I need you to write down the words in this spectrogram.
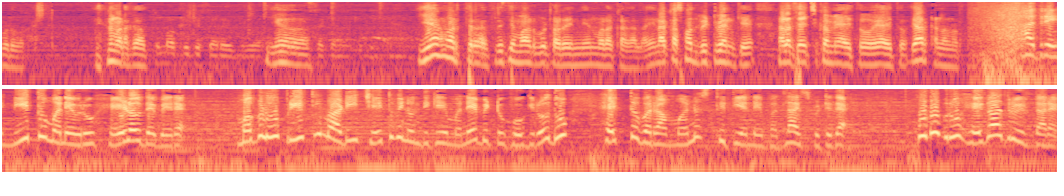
ಬಿಡ್ಬೇಕಷ್ಟೆ ಏನ್ ಮಾಡಕ್ಕಾಗುತ್ತೆ? ಏನ್ ಮಾಡ್ತೀರಾ? ಪ್ರೀತಿ ಮಾಡ್ಬಿಟ್ಟಾರೆ ಇನ್ನೇನ್ ಮಾಡಕ್ಕಾಗಲ್ಲ. ಇನ್ನು ಅಕಸ್ಮಾತ್ ಬಿಟ್ವಿ ಅನ್ಕೆ ನಾಳೆ ಹೆಚ್ಚು ಕಮ್ಮಿ ಆಯ್ತು ಏ ಆಯ್ತು. ಯಾರು ಕಣ್ಣ ನೋಡ್ತಾರೆ? ಆದ್ರೆ ನೀತು ಮನೆಯವರು ಹೇಳೋದೇ ಬೇರೆ. ಮಗಳು ಪ್ರೀತಿ ಮಾಡಿ ಚೇತುವಿನೊಂದಿಗೆ ಮನೆ ಬಿಟ್ಟು ಹೋಗಿರೋದು ಹೆತ್ತವರ ಮನಸ್ಥಿತಿಯನ್ನೇ ಬದಲಾಯಿಸಿಬಿಟ್ಟಿದೆ. ಹುಡುಗರು ಹೇಗಾದ್ರೂ ಇರ್ತಾರೆ,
